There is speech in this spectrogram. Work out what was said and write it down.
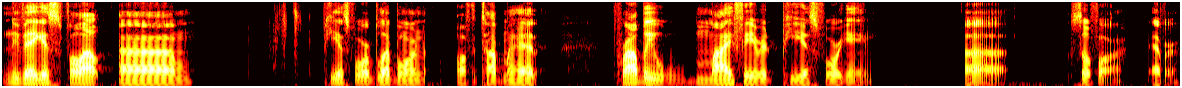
New Vegas, Fallout, um, PS4, Bloodborne, off the top of my head, probably my favorite PS4 game, uh, so far ever.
